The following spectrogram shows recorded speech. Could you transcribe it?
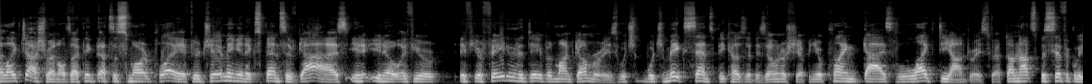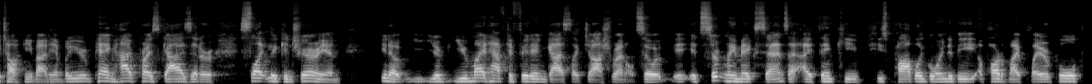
like Josh Reynolds. I think that's a smart play. If you're jamming in expensive guys, you, you know, if you're if you're fading the David Montgomerys, which which makes sense because of his ownership, and you're playing guys like D'Andre Swift. I'm not specifically talking about him, but you're paying high priced guys that are slightly contrarian. You know, you you might have to fit in guys like Josh Reynolds. So it, it certainly makes sense. I, I, think he he's probably going to be a part of my player pool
